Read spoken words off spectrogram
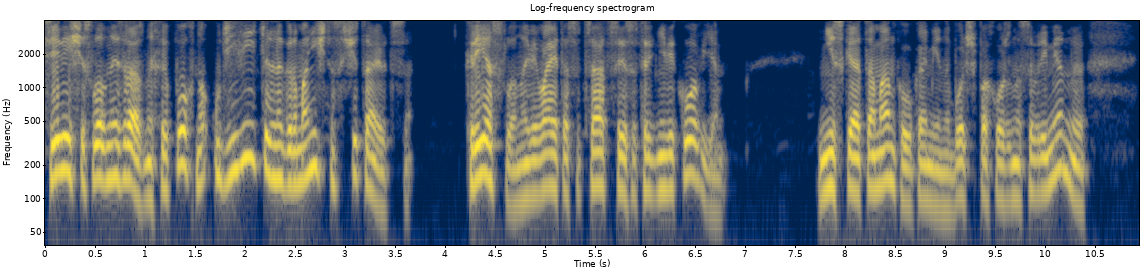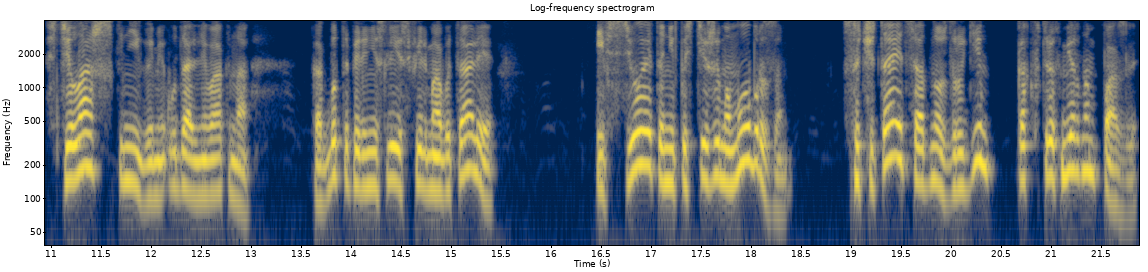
Все вещи словно из разных эпох, но удивительно гармонично сочетаются. Кресло навевает ассоциации со средневековьем. Низкая атаманка у камина больше похожа на современную. Стеллаж с книгами у дальнего окна как будто перенесли из фильма об Италии. И все это непостижимым образом сочетается одно с другим, как в трехмерном пазле.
